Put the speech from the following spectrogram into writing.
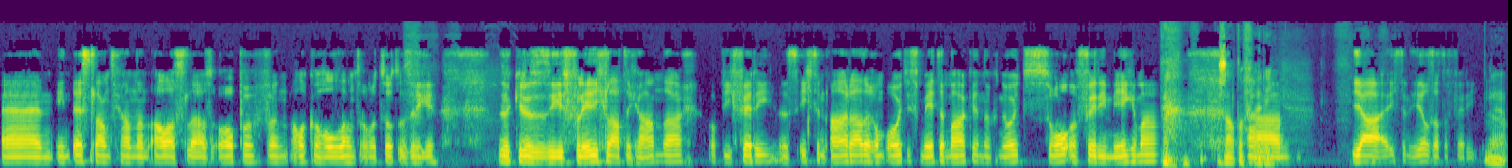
En in Estland gaan dan alle sluizen open van alcoholland, om het zo te zeggen. Dus dan kunnen ze zich eens volledig laten gaan daar, op die ferry. Dat is echt een aanrader om ooit eens mee te maken. Nog nooit zo'n ferry meegemaakt. Zat of ferry. Ehm, ja, echt een heel zatte ferry. Ja.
